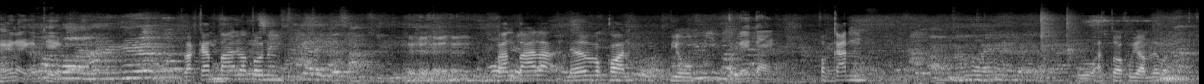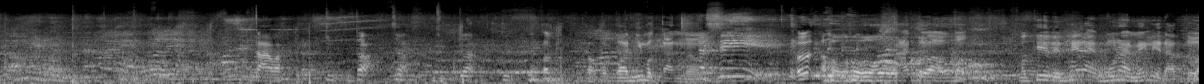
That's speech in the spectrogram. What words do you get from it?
ให้ไหนกับเจมประกันตายแล้วตัวหนึงประกันตายละเดี๋ยวประกันปิวได้ตังประกันโอัดตัวคุยยับเลยวะตายวะตาจ้าจ้าปากกอนยิ่งประกันเนาะซี่เออโอ้โหอัดตัวเอาบอกบอกที่เรียนให้ได้มู้นายไม่เรียนอัดตัว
